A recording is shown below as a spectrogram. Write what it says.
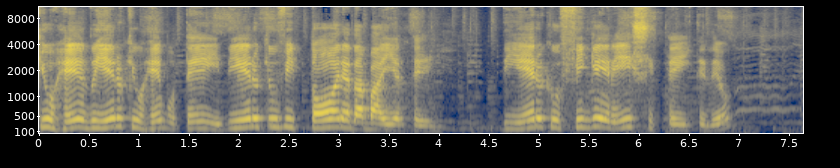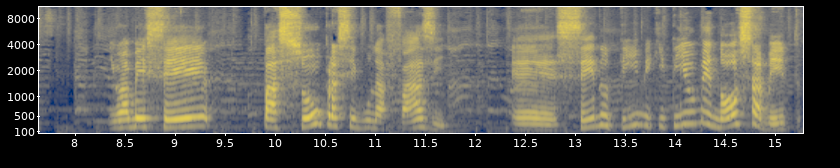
que o Remo, dinheiro que o Remo tem, dinheiro que o Vitória da Bahia tem, dinheiro que o Figueirense tem, entendeu? E o ABC passou para a segunda fase é, sendo o time que tinha o menor orçamento.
